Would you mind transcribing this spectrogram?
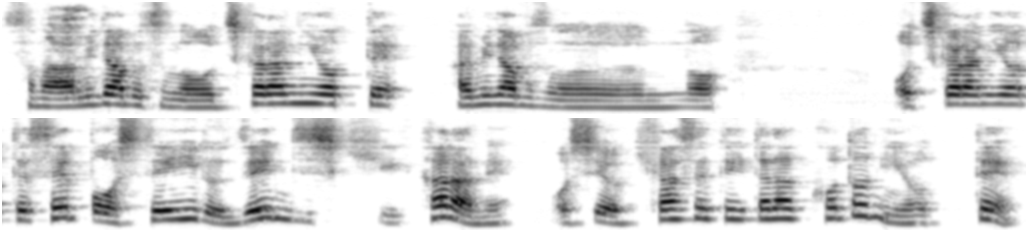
その阿弥陀仏のお力によって、阿弥陀仏のお力によって説法している全知識からね、教えを聞かせていただくことによって、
